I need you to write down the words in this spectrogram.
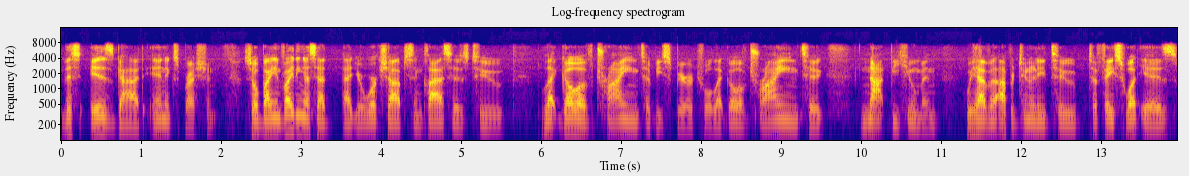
This is God in expression. So, by inviting us at, at your workshops and classes to let go of trying to be spiritual, let go of trying to not be human, we have an opportunity to, to face what is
